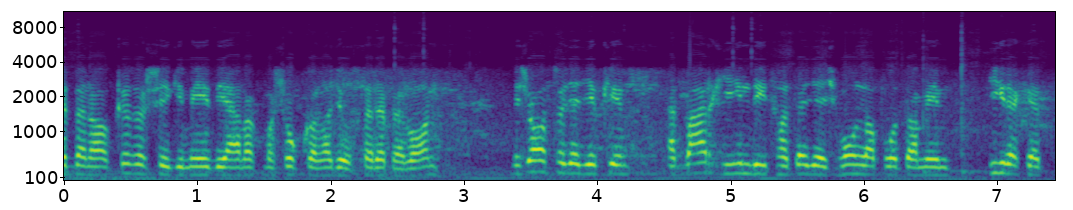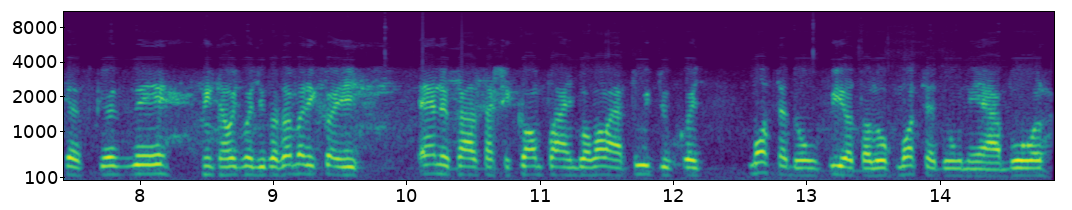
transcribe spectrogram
ebben a közösségi médiának ma sokkal nagyobb szerepe van, és az, hogy egyébként hát bárki indíthat egy-egy honlapot, amin híreket tesz közzé, mint ahogy mondjuk az amerikai elnökváltási kampányban ma már tudjuk, hogy macedón fiatalok Macedóniából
